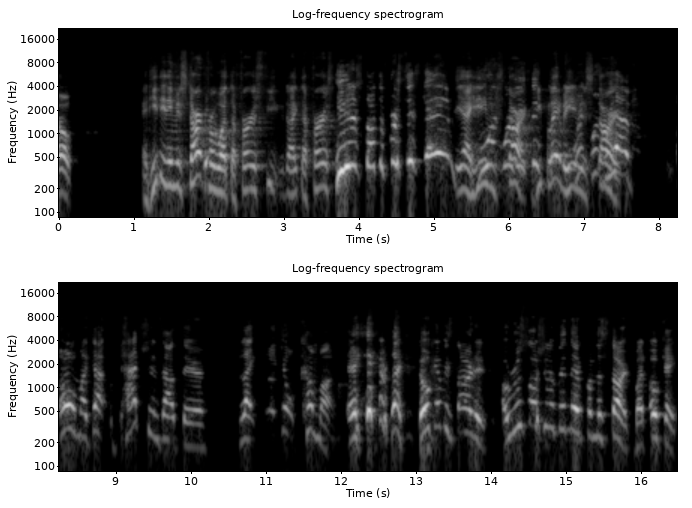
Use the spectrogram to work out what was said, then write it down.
oh. And he didn't even start for what the first few like the first. He didn't start the first six games. Yeah, he didn't what, start. What he played, but he didn't what, start. Have, oh my God, Patchin's out there like, yo, come on. like, don't get me started. Rousseau should have been there from the start, but okay.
